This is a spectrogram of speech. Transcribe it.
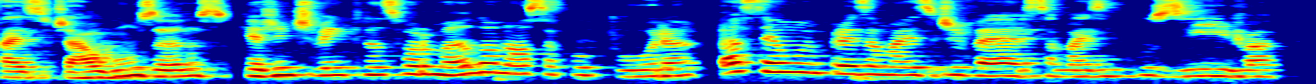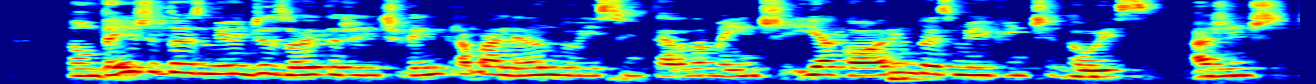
faz já alguns anos que a gente vem transformando a nossa cultura para ser uma empresa mais diversa, mais inclusiva, então, desde 2018, a gente vem trabalhando isso internamente e agora, em 2022, a gente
